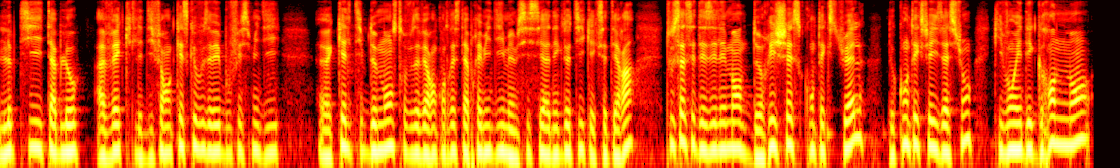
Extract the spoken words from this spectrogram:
le petit tableau avec les différents. Qu'est-ce que vous avez bouffé ce midi? Euh, quel type de monstre vous avez rencontré cet après-midi, même si c'est anecdotique, etc. Tout ça, c'est des éléments de richesse contextuelle, de contextualisation, qui vont aider grandement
